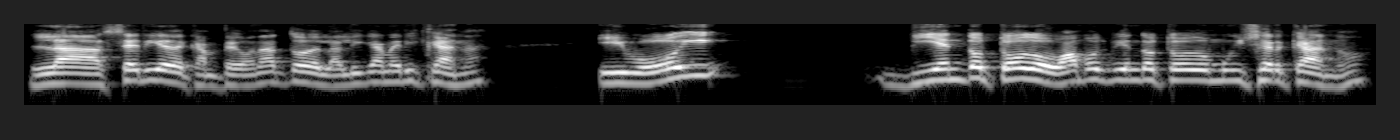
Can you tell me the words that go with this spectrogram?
la serie de campeonato de la Liga Americana y voy viendo todo, vamos viendo todo muy cercano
